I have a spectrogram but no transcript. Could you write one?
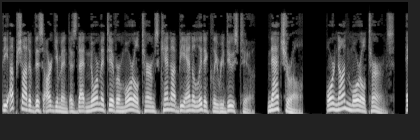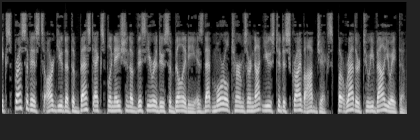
The upshot of this argument is that normative or moral terms cannot be analytically reduced to «natural» or non-moral terms. Expressivists argue that the best explanation of this irreducibility is that moral terms are not used to describe objects, but rather to evaluate them.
